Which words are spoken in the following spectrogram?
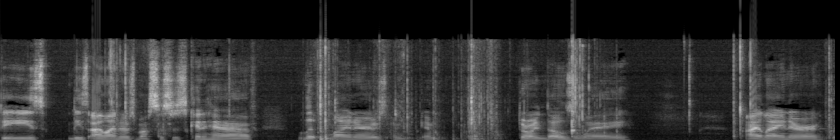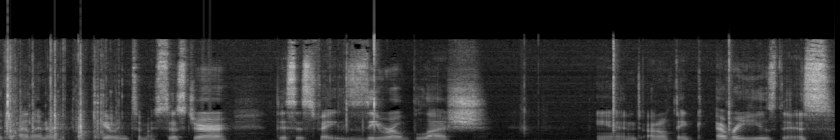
these these eyeliners my sisters can have lip liners I'm, I'm throwing those away eyeliner liquid eyeliner giving to my sister this is phase zero blush and I don't think ever use this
